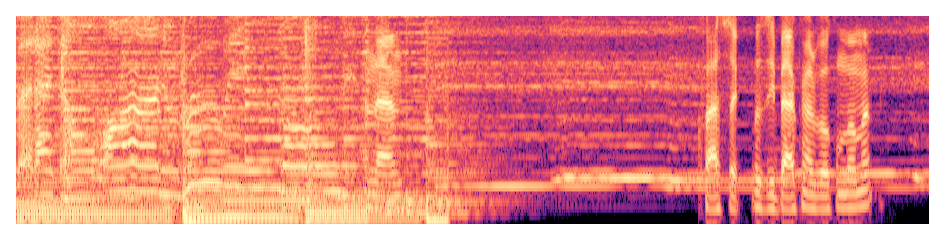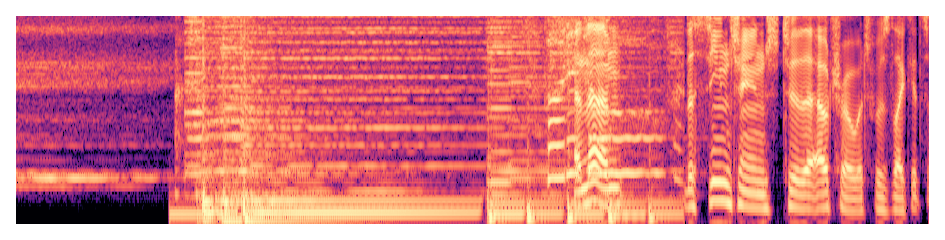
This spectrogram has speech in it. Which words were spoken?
but I don't want to ruin the moment. And then classic Lizzie background vocal moment. But And then over. The scene change to the outro, which was like its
